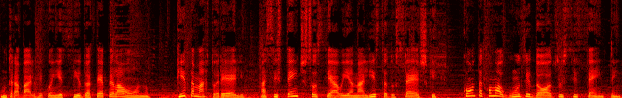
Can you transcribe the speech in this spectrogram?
um trabalho reconhecido até pela ONU. Rita Martorelli, assistente social e analista do SESC, conta como alguns idosos se sentem.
